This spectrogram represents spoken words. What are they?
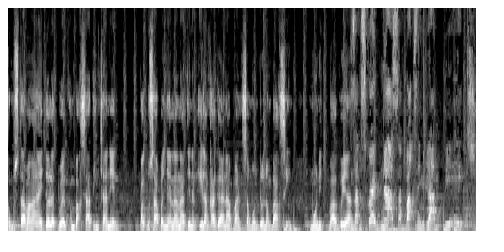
Kamusta mga idol at welcome back sa ating channel. Pag-usapan nga lang natin ang ilang kaganapan sa mundo ng boxing. Ngunit bago yan, Subscribe na sa Boxing Club PH.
